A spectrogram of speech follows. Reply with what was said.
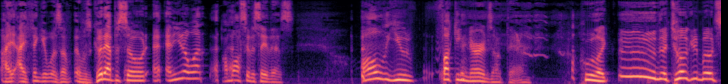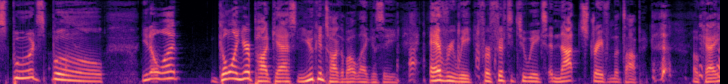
I, I think it was a it was a good episode. And, and you know what? I'm also going to say this: all you fucking nerds out there who are like, "Oh, they're talking about sports ball. You know what? Go on your podcast and you can talk about legacy every week for 52 weeks and not stray from the topic. Okay.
